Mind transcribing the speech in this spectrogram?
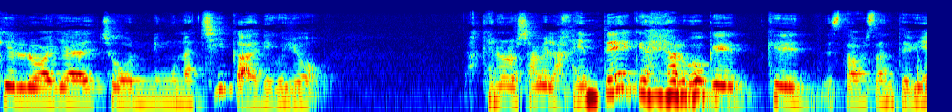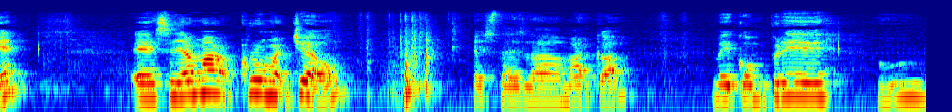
que lo haya hecho ninguna chica, digo yo. Es que no lo sabe la gente, que hay algo que, está bastante bien. Eh, se llama Chroma Gel. Esta es la marca. Me compré... Uh,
